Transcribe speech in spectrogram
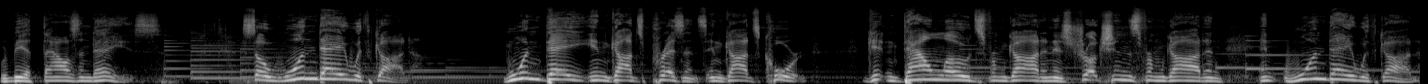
Would be a thousand days. So one day with God, one day in God's presence, in God's court, getting downloads from God and instructions from God, and, and one day with God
